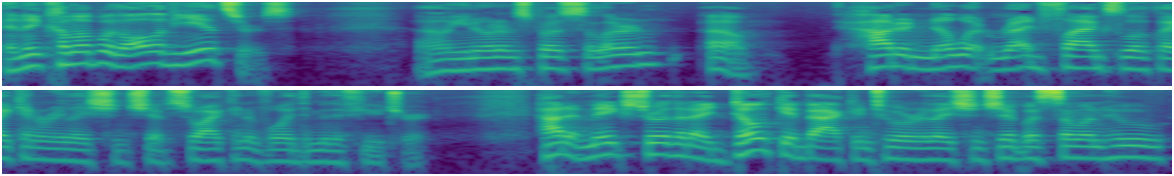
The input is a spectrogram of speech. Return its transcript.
And then come up with all of the answers. Oh, you know what I'm supposed to learn? Oh, how to know what red flags look like in a relationship so I can avoid them in the future. How to make sure that I don't get back into a relationship with someone who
